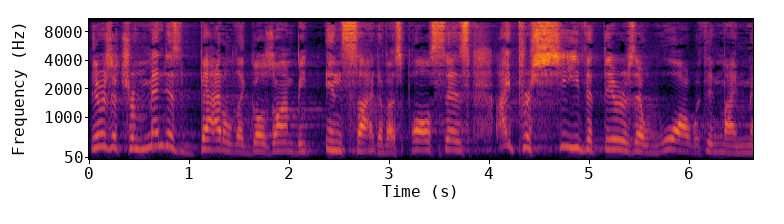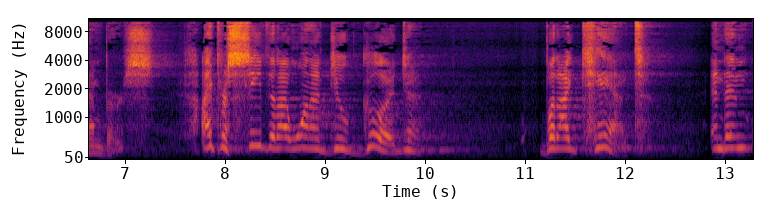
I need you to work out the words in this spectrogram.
There is a tremendous battle that goes on inside of us. Paul says, I perceive that there is a war within my members. I perceive that I want to do good, but I can't. And then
